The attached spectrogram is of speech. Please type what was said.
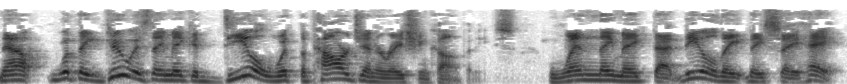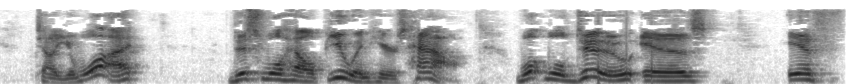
Now, what they do is they make a deal with the power generation companies when they make that deal, they, they say, Hey, tell you what, this will help you and here's how. What we'll do is if,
